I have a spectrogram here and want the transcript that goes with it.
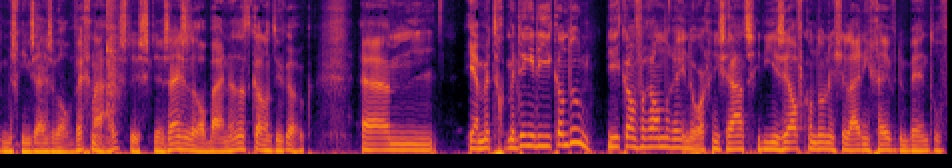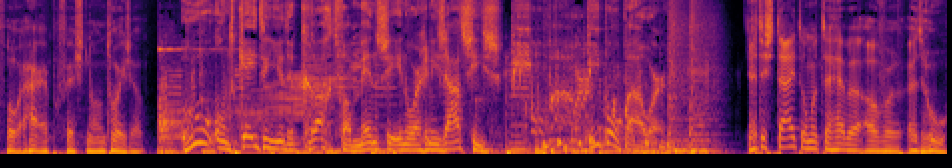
Misschien zijn ze wel weg naar huis. Dus dan zijn ze er al bijna. Dat kan natuurlijk ook. Um, ja, met, met dingen die je kan doen. Die je kan veranderen in de organisatie. Die je zelf kan doen als je leidinggevende bent of HR-professional. Dat hoor je zo. Hoe ontketen je de kracht van mensen in organisaties? People power. People Power. Het is tijd om het te hebben over het hoe.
